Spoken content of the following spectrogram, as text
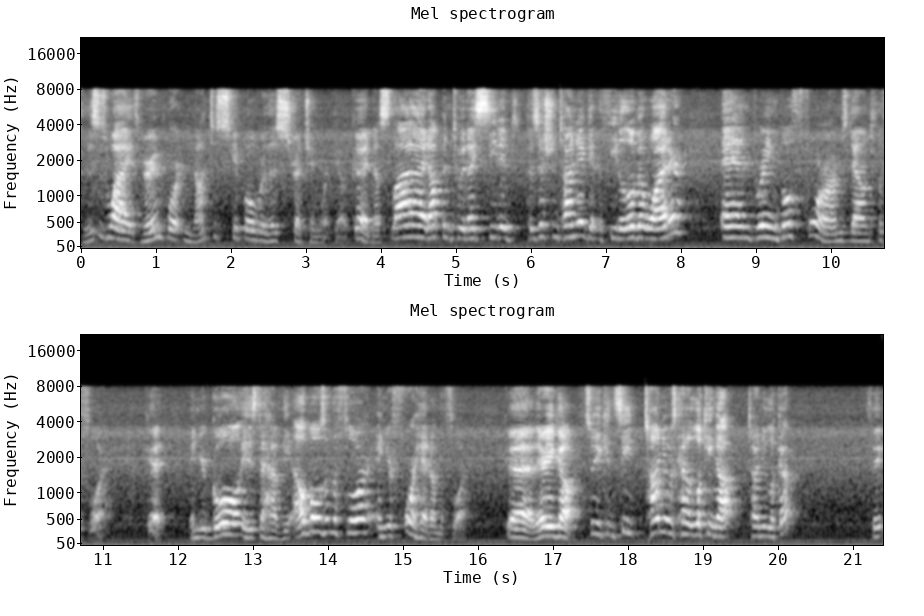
So this is why it's very important not to skip over this stretching workout. Good. Now slide up into a nice seated position, Tanya. Get the feet a little bit wider and bring both forearms down to the floor. Good. And your goal is to have the elbows on the floor and your forehead on the floor. Good. There you go. So you can see Tanya was kind of looking up. Tanya, look up. See?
